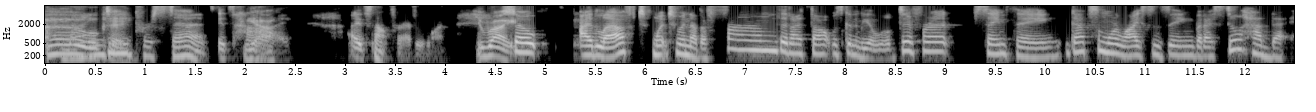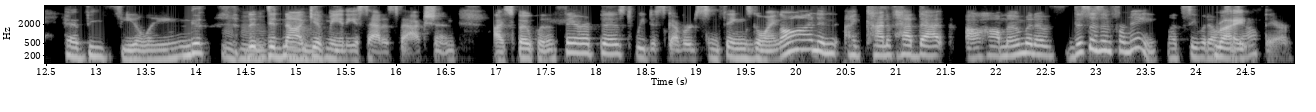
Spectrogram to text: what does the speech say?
Oh, ninety percent. It's high. Yeah. It's not for everyone. Right. So I left, went to another firm that I thought was going to be a little different same thing got some more licensing but i still had that heavy feeling mm-hmm, that did not mm-hmm. give me any satisfaction. I spoke with a therapist we discovered some things going on and i kind of had that aha moment of this isn't for me. Let's see what else right. is out there.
